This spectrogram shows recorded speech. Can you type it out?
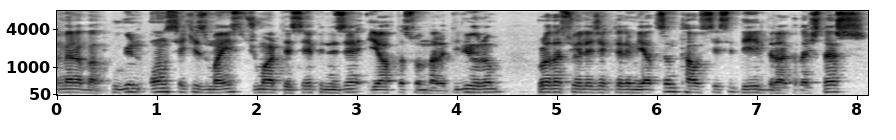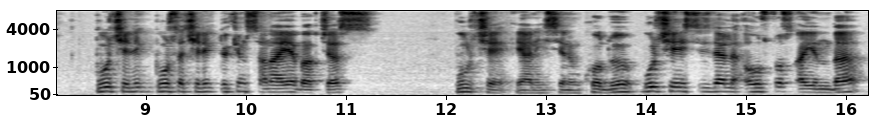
merhaba. Bugün 18 Mayıs Cumartesi. Hepinize iyi hafta sonları diliyorum. Burada söyleyeceklerim yatırım tavsiyesi değildir arkadaşlar. Burçelik, Bursa Çelik Döküm Sanayi'ye bakacağız. Burçe yani hissenin kodu. Burçe'yi sizlerle Ağustos ayında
